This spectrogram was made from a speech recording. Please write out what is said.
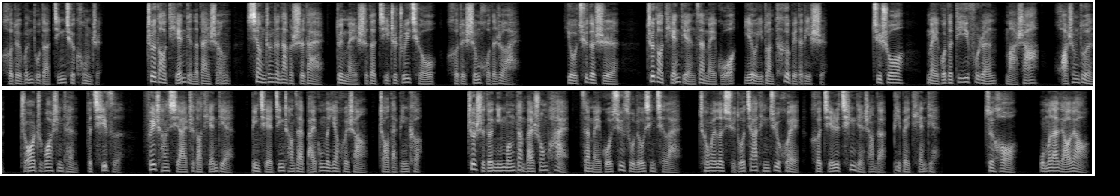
和对温度的精确控制。这道甜点的诞生，象征着那个时代对美食的极致追求和对生活的热爱。有趣的是。这道甜点在美国也有一段特别的历史。据说，美国的第一夫人玛莎·华盛顿 （George Washington） 的妻子非常喜爱这道甜点，并且经常在白宫的宴会上招待宾客。这使得柠檬蛋白霜派在美国迅速流行起来，成为了许多家庭聚会和节日庆典上的必备甜点。最后，我们来聊聊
